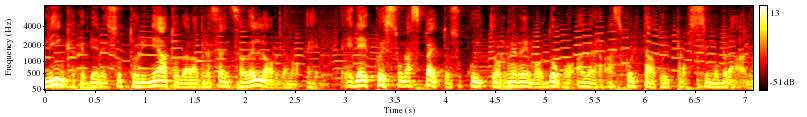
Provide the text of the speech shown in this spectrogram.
link che viene sottolineato dalla presenza dell'organo ed è questo un aspetto su cui torneremo dopo aver ascoltato il prossimo brano.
